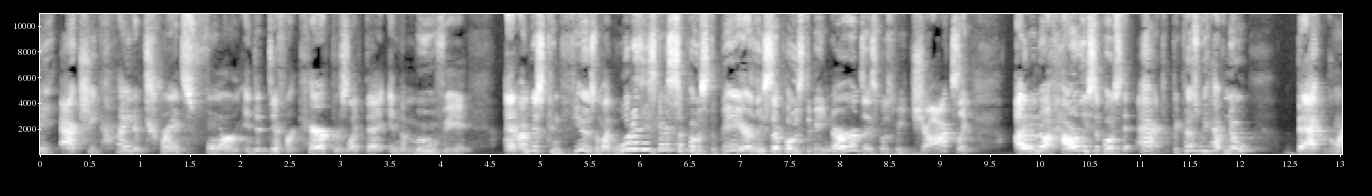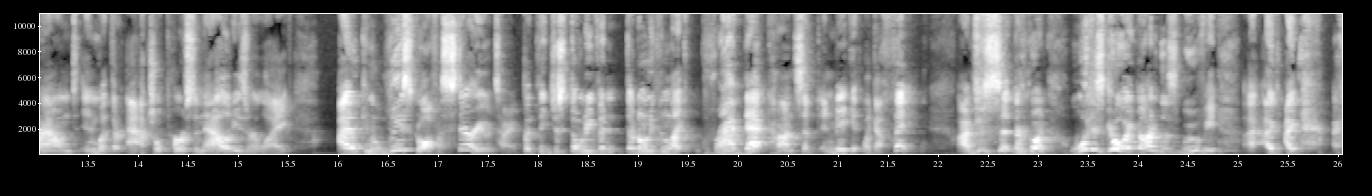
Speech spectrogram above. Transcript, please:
They actually kind of transform into different characters like that in the movie and I'm just confused. I'm like, what are these guys supposed to be? Are they supposed to be nerds? Are they supposed to be jocks? Like, I don't know. How are they supposed to act? Because we have no background in what their actual personalities are like. I can at least go off a stereotype, but they just don't even they don't even like grab that concept and make it like a thing. I'm just sitting there going, "What is going on in this movie?" I I, I,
